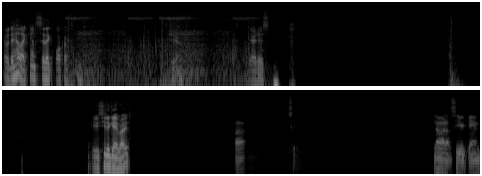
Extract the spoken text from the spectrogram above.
Yeah, what the hell? I can't select Warcraft. Share. There it is. Okay, you see the game, right? No, I don't see your game.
